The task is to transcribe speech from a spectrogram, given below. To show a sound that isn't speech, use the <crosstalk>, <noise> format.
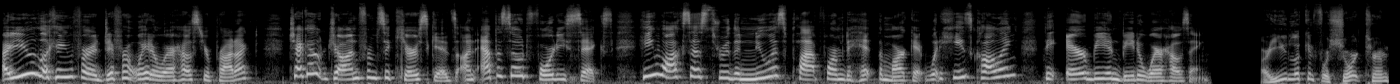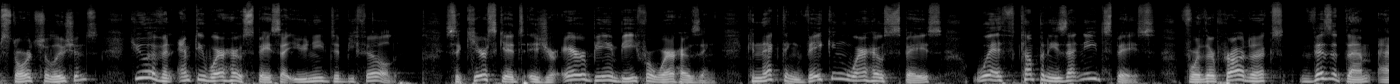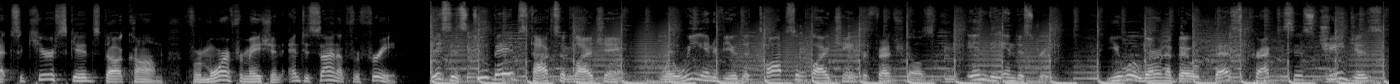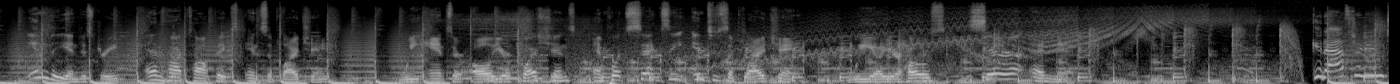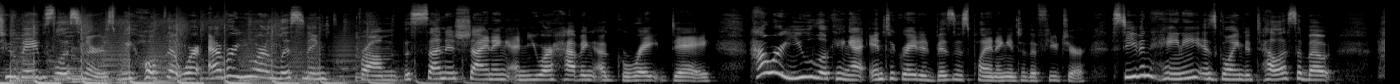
Are you looking for a different way to warehouse your product? Check out John from Secure Skids on episode 46. He walks us through the newest platform to hit the market, what he's calling the Airbnb to warehousing. Are you looking for short term storage solutions? You have an empty warehouse space that you need to be filled. Secure Skids is your Airbnb for warehousing, connecting vacant warehouse space with companies that need space. For their products, visit them at secureskids.com for more information and to sign up for free. This is Two Babes Talk Supply Chain, where we interview the top supply chain professionals in the industry. You will learn about best practices, changes in the industry, and hot topics in supply chain. We answer all your questions and put sexy into supply chain. We are your hosts, Sarah and Nick. Good afternoon, Two Babes listeners. We hope that wherever you are listening from, the sun is shining and you are having a great day. How are you looking at integrated business planning into the future? Stephen Haney is going to tell us about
